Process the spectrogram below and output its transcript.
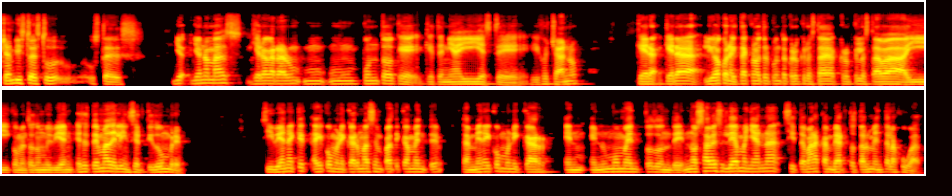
¿Qué han visto esto ustedes? Yo, yo nomás quiero agarrar un, punto que, que, tenía ahí este hijo Chano, que era, que era, le iba a conectar con otro punto, creo que lo estaba, creo que lo estaba ahí comentando muy bien, ese tema de la incertidumbre si bien hay que, hay que comunicar más empáticamente, también hay que comunicar en, en, un momento donde no sabes el día de mañana si te van a cambiar totalmente la jugada.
